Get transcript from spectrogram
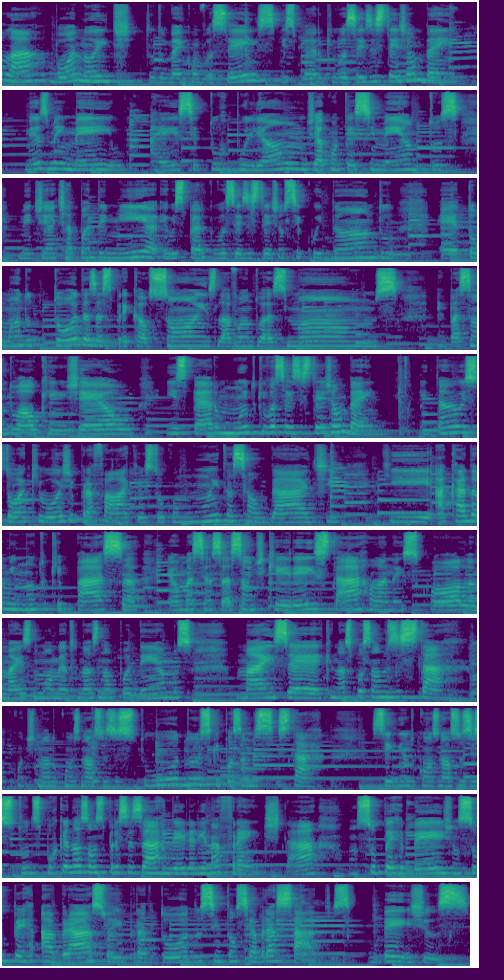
Olá, boa noite, tudo bem com vocês? Espero que vocês estejam bem. Mesmo em meio a esse turbulhão de acontecimentos mediante a pandemia, eu espero que vocês estejam se cuidando, é, tomando todas as precauções, lavando as mãos, é, passando álcool em gel e espero muito que vocês estejam bem. Então eu estou aqui hoje para falar que eu estou com muita saudade, que a cada minuto que passa é uma sensação de querer estar lá na escola, mas no momento nós não podemos, mas é que nós possamos estar continuando com os nossos estudos, que possamos estar seguindo com os nossos estudos, porque nós vamos precisar dele ali na frente, tá? Um super beijo, um super abraço aí para todos, sintam-se abraçados. Beijos.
